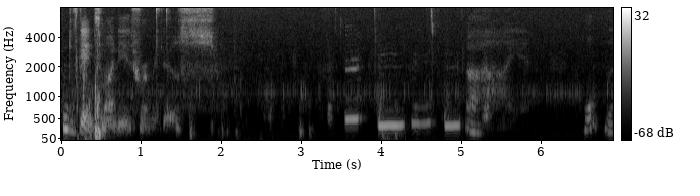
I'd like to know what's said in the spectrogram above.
I'm just getting some ideas for images. Ah, what the?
